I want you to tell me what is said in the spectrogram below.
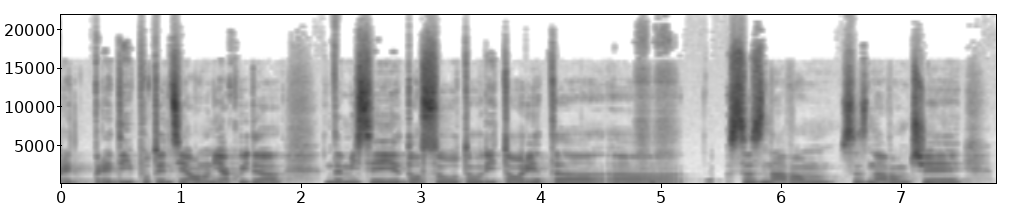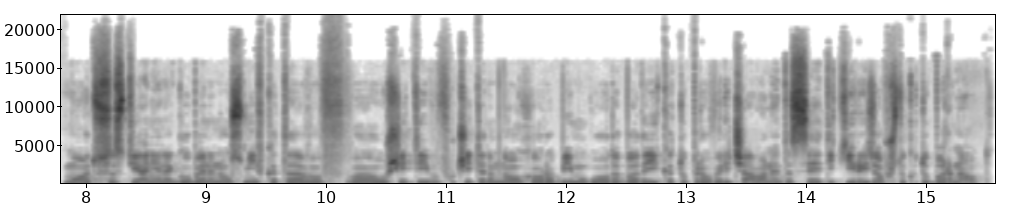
пред, преди потенциално някой да, да ми се ядоса от аудиторията. А, съзнавам, съзнавам, че моето състояние на губене на усмивката в ушите и в очите на много хора би могло да бъде и като преувеличаване, да се етикира изобщо като бърнаут.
